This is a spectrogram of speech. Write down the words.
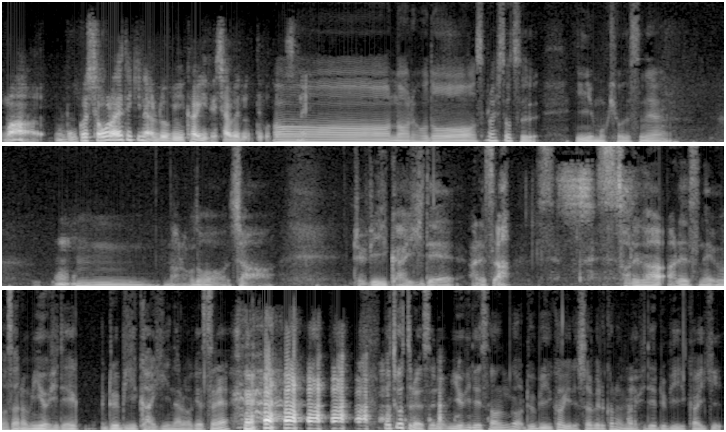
まあ、僕将来的には Ruby 会議で喋るってことですね。ああなるほど。それは一ついい目標ですね。う。うんんなるほど。じゃあ Ruby 会議であれです。あそれがあれですね。噂の三好秀 Ruby 会議になるわけですね。間違ってないですよね。三好秀さんが Ruby 会議で喋るから三好秀 Ruby 会議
